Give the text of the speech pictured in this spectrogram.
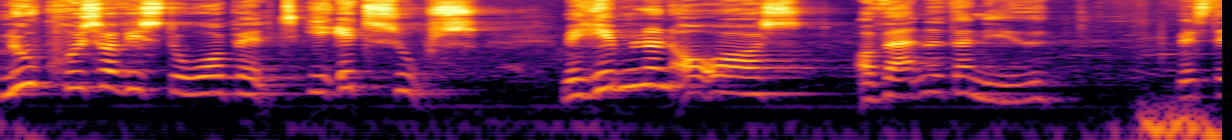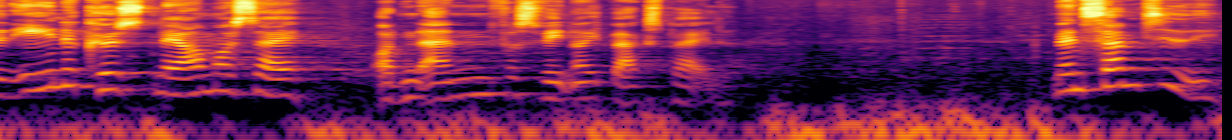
Nu krydser vi Storebælt i et sus, med himlen over os og vandet dernede, mens den ene kyst nærmer sig, og den anden forsvinder i bagspejlet. Men samtidig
